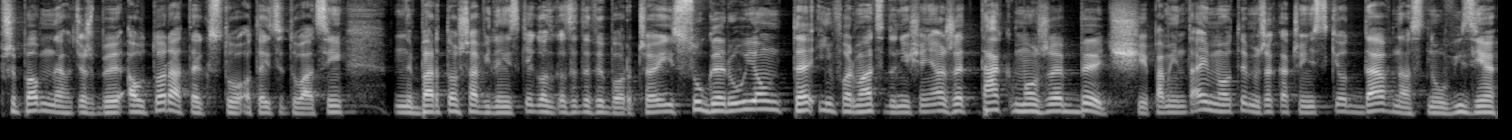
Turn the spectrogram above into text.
przypomnę chociażby autora tekstu o tej sytuacji, Bartosza Wileńskiego z Gazety Wyborczej, sugerują te informacje, doniesienia, że tak może być. Pamiętajmy o tym, że Kaczyński od dawna snuł wizję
